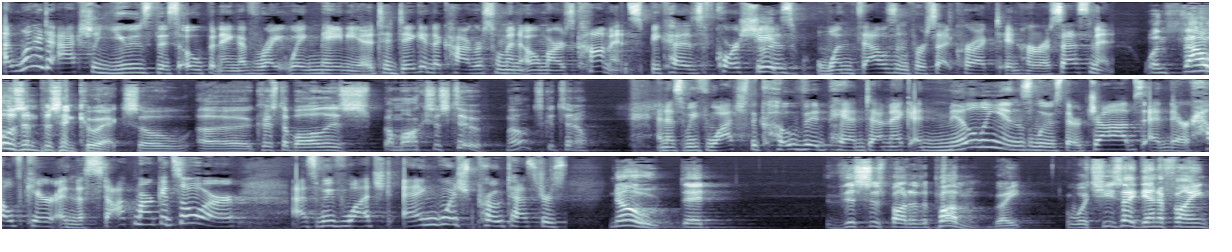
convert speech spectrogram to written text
I wanted to actually use this opening of right wing mania to dig into Congresswoman Omar's comments because, of course, she Good. is 1,000% correct in her assessment. 1000% correct. So uh, Ball is a Marxist too. Well, it's good to know. And as we've watched the COVID pandemic and millions lose their jobs and their health care and the stock market soar, as we've watched anguished protesters Know that this is part of the problem, right? What she's identifying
